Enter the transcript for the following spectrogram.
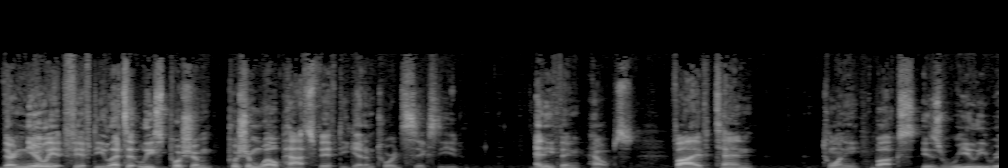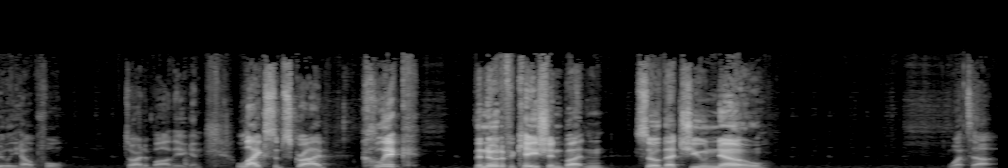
They're nearly at 50. Let's at least push them push them well past 50. Get them towards 60. Anything helps. 5, 10, 20 bucks is really, really helpful. Sorry to bother you again. Like, subscribe, click the notification button so that you know what's up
